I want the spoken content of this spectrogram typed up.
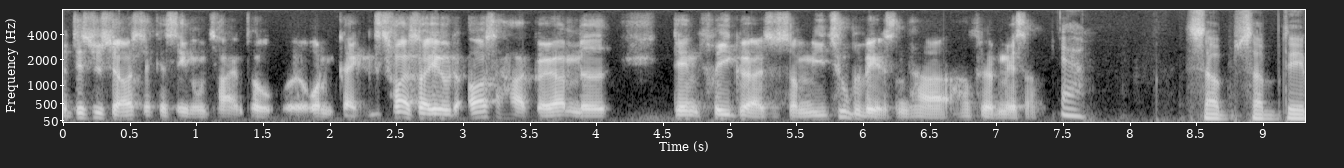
Og det synes jeg også, jeg kan se nogle tegn på øh, rundt omkring. Det tror jeg så jo også har at gøre med den frigørelse, som MeToo-bevægelsen har, har ført med sig. Ja. Så, så det er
